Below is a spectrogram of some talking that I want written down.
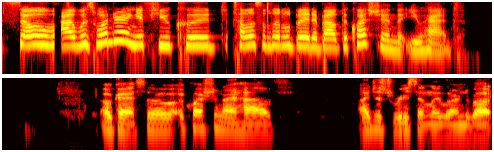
So I was wondering if you could tell us a little bit about the question that you had. Okay, so a question I have I just recently learned about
